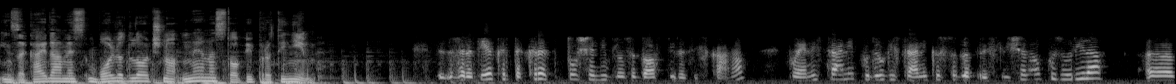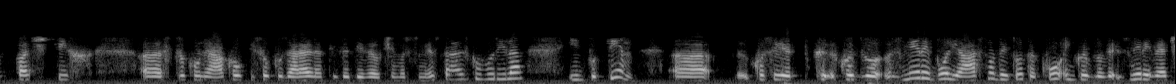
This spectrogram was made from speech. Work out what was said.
in zakaj danes bolj odločno ne nastopi proti njim. Zaradi tega, ker takrat to še ni bilo zadosti raziskano, po eni strani, po drugi strani, ker so bila preslišana opozorila uh, pač teh uh, strokovnjakov, ki so upozarjali na te zadeve, o čemer sem jaz danes govorila, in potem. Ko, je, ko je bilo zmeraj bolj jasno, da je to tako in ko je bilo zmeraj več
